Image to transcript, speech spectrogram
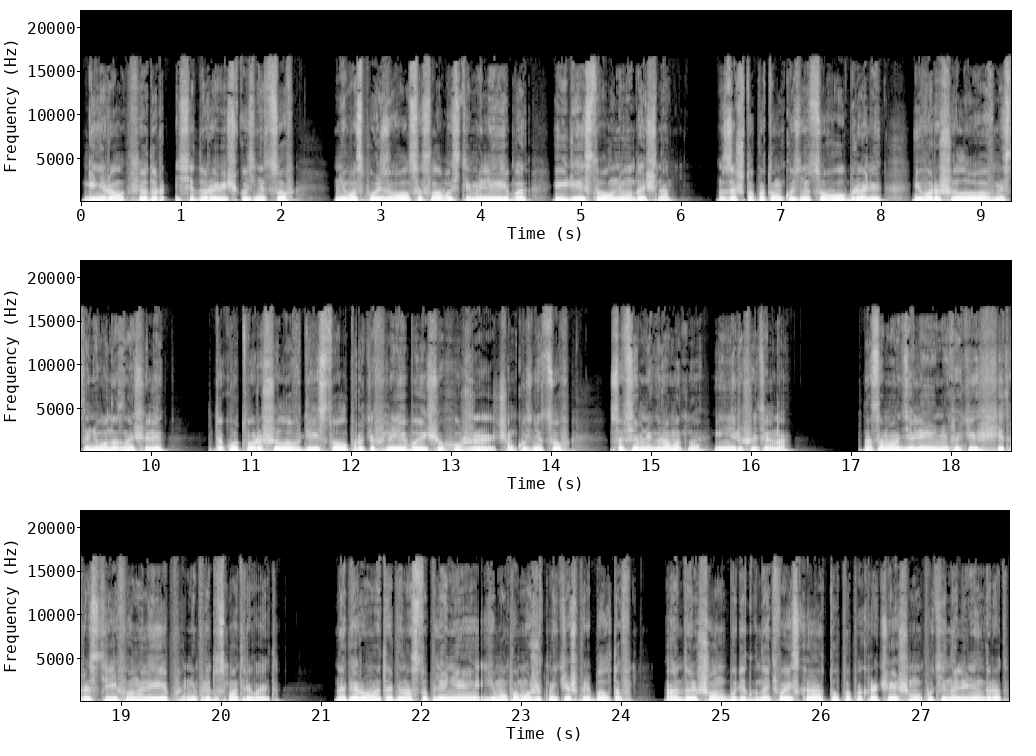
генерал Федор Исидорович Кузнецов, не воспользовался слабостями Лейба и действовал неудачно. За что потом Кузнецова убрали и Ворошилова вместо него назначили. Так вот, Ворошилов действовал против Лейба еще хуже, чем Кузнецов, совсем неграмотно и нерешительно. На самом деле никаких хитростей фон Лейб не предусматривает. На первом этапе наступления ему поможет мятеж прибалтов – а дальше он будет гнать войска тупо по кратчайшему пути на Ленинград.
